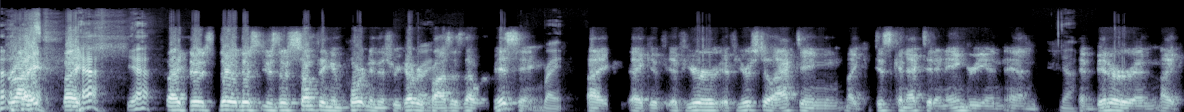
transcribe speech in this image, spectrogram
right? Like yeah, yeah. Like there's there there's there's something important in this recovery right. process that we're missing. Right. Like like if if you're if you're still acting like disconnected and angry and and yeah. and bitter and like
